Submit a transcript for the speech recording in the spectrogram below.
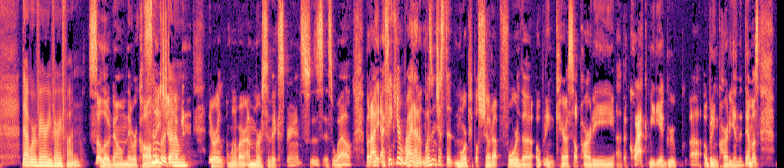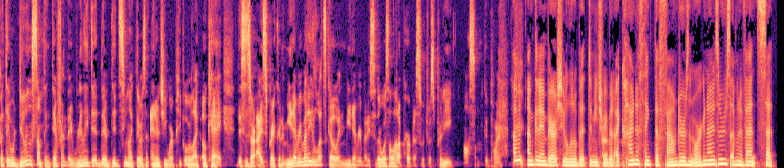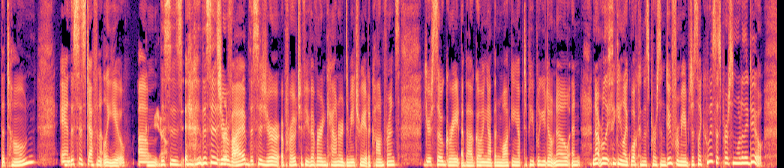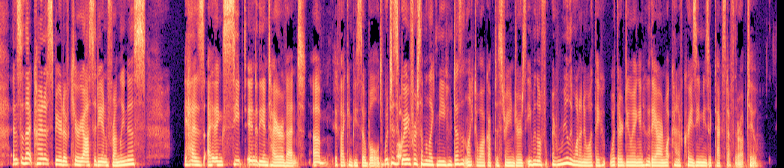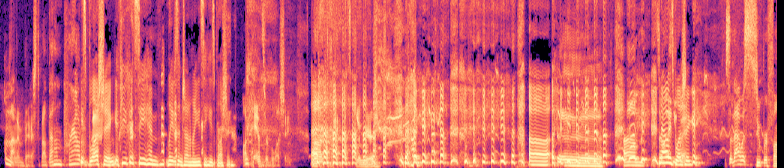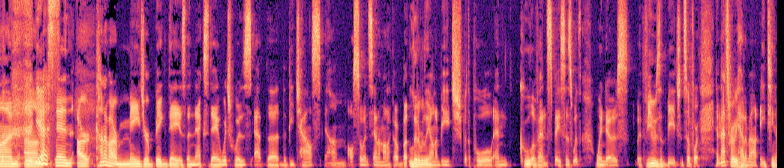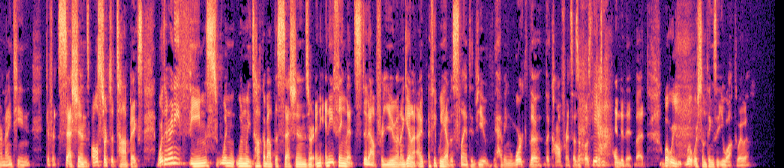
that were very, very fun. Solo Dome, they were called. Solo they Dome they were one of our immersive experiences as well. But I, I think you're right. And it wasn't just that more people showed up for the opening carousel party, uh, the Quack Media Group uh, opening party and the demos, but they were doing something different. They really did. There did seem like there was an energy where people were like, okay, this is our icebreaker to meet everybody. Let's go and meet everybody. So there was a lot of purpose, which was pretty awesome. Good point. I'm, I'm going to embarrass you a little bit, Dmitri, sure. but I kind of think the founders and organizers of an event set the tone. And this is definitely you. Um, yeah. This is this is your vibe. This is your approach. If you've ever encountered Dmitri at a conference, you're so great about going up and walking up to people you don't know and not really thinking like, "What can this person do for me?" But just like, "Who is this person? What do they do?" And so that kind of spirit of curiosity and friendliness has, I think, seeped into the entire event, um, if I can be so bold, which is great for someone like me who doesn't like to walk up to strangers, even though I really want to know what they what they're doing and who they are and what kind of crazy music tech stuff they're up to. I'm not embarrassed about that. I'm proud he's blushing. If you could see him, ladies and gentlemen, you'd see he's blushing. My pants are blushing. Um, that's kind of weird. uh, uh, um, so now he's blushing. So that was super fun. Um, yes. And our kind of our major big day is the next day, which was at the the beach house, um, also in Santa Monica, but literally on a beach with a pool and cool event spaces with windows with views of the beach and so forth. And that's where we had about 18 or 19 different sessions all sorts of topics. Were there any themes when when we talk about the sessions or any anything that stood out for you? And again i, I think we have a slanted view having worked the the conference as opposed to yeah. just ended it but what were you, what were some things that you walked away with?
